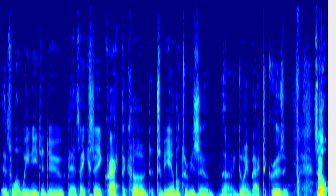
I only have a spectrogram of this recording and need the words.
is what we need to do, as I say, crack the code to be able to resume uh, going back to cruising. So.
